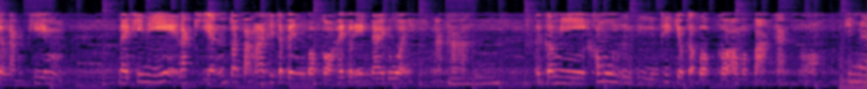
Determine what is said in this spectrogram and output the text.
สำนักพิมพ์ ในที่นี้นักเขียนก็สามารถที่จะเป็นบกให้ตัวเองได้ด้วยนะคะแล้วก็มีข้อมูลอื่น ๆ ที่เกี่ยวกับบกเอามาฝากกันเนาะกินแม่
